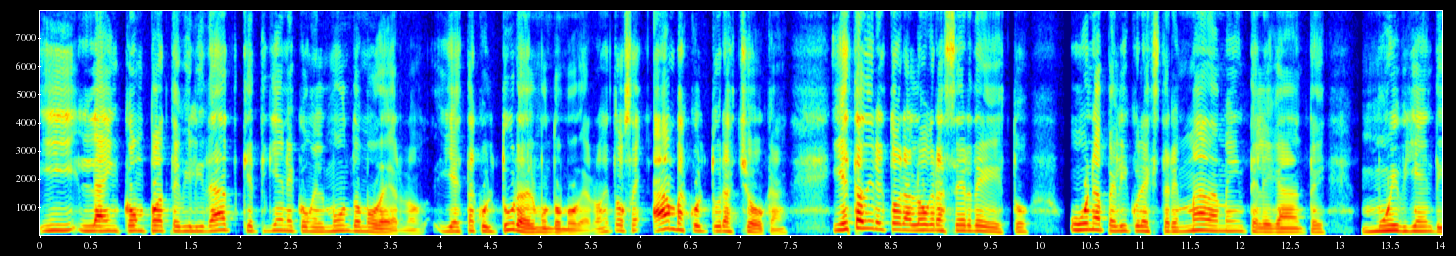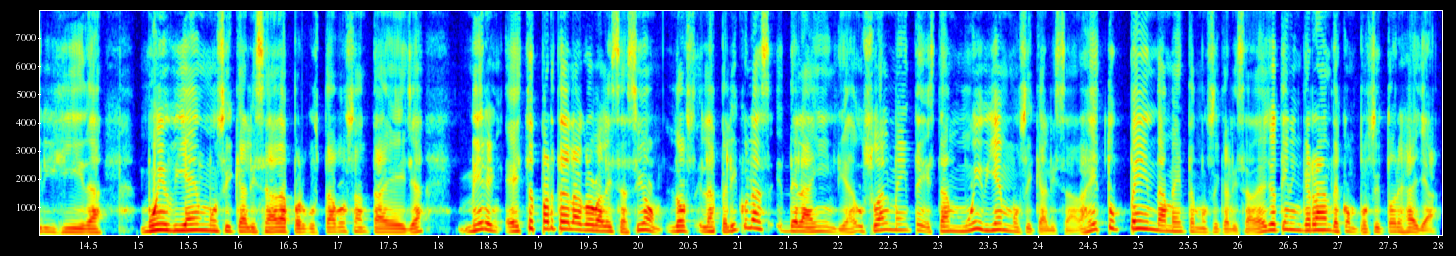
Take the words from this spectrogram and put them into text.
y la incompatibilidad que tiene con el mundo moderno y esta cultura del mundo moderno. Entonces ambas culturas chocan y esta directora logra hacer de esto una película extremadamente elegante, muy bien dirigida, muy bien musicalizada por Gustavo Santaella. Miren, esto es parte de la globalización. las películas de la India usualmente están muy bien musicalizadas, estupendamente musicalizadas. Ellos tienen grandes compositores allá.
